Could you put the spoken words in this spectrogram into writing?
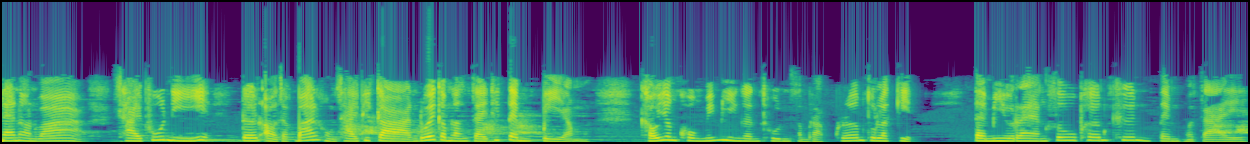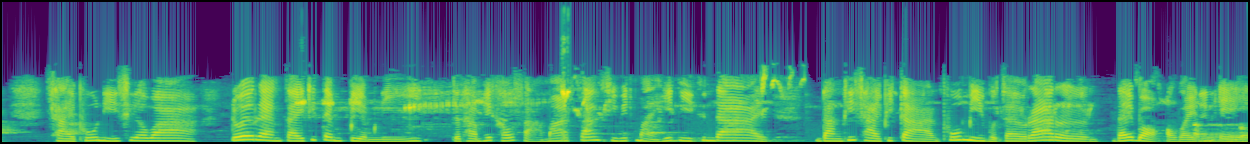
แน่นอนว่า ชายผู้นี้เดินออกจากบ้านของชายพิการด้วยกำลังใจที่เต็มเปี่ยม เขายังคงไม่มีเงินทุนสำหรับเริ่มธุรกิจ แต่มีแรงสู้เพิ่มขึ้นเต็มหัวใจ ชายผู้นี้เชื่อว่า ด้วยแรงใจที่เต็มเปี่ยมนี้ จะทำให้เขาสามารถสร้างชีวิตใหม่ให้ดีขึ้นได้ ดังที่ชายพิการผู้มีหัวใจร่าเริงได้บอกเอาไว้นั่นเอง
